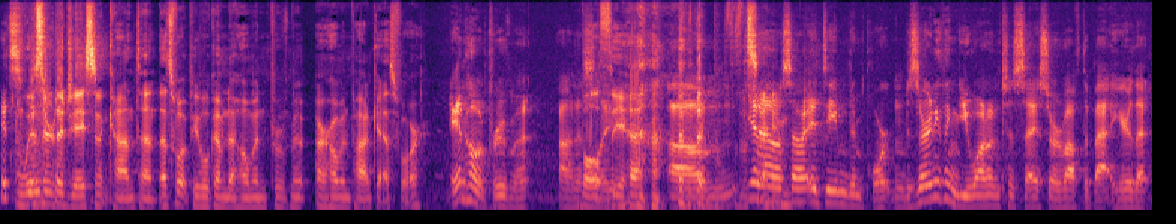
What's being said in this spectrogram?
it's Wizard adjacent content. That's what people come to home improvement or home and podcast for. and home improvement. Honestly, Both, yeah. Um, you know, so it deemed important. Is there anything you wanted to say, sort of off the bat here, that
